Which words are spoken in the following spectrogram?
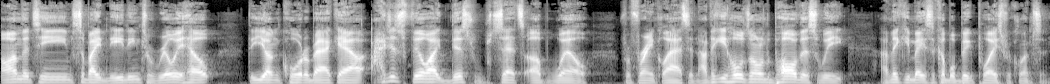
on the team, somebody needing to really help the young quarterback out. I just feel like this sets up well for Frank Ladson. I think he holds on to the ball this week. I think he makes a couple big plays for Clemson.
